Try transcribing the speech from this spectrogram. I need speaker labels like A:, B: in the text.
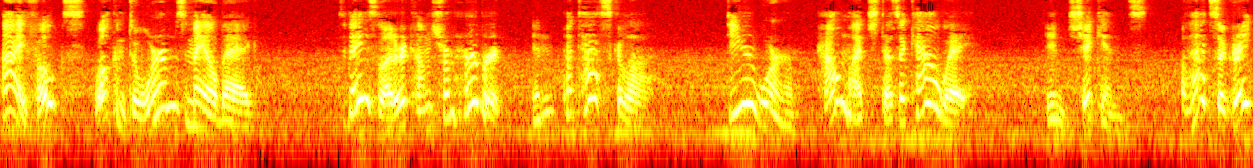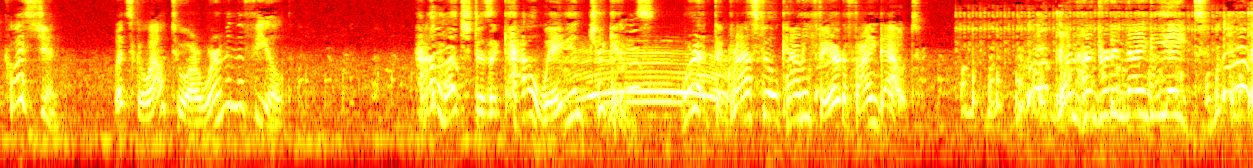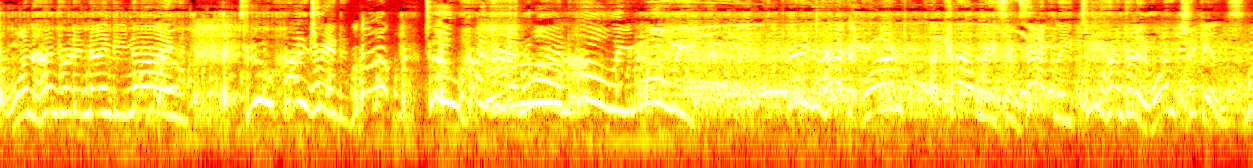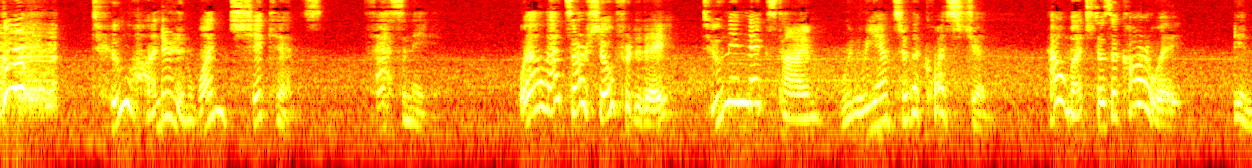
A: Hi, folks. Welcome to Worms Mailbag. Today's letter comes from Herbert in Pataskala. Dear Worm, how much does a cow weigh? In chickens. Well, that's a great question. Let's go out to our worm in the field.
B: How much does a cow weigh in chickens? We're at the Grassville County Fair to find out. 198, 199, 200, 201. Holy moly! There you have it, worm. A cow weighs exactly 201 chickens.
A: 201 chickens. Fascinating. Well, that's our show for today. Tune in next time when we answer the question How much does a car weigh? In.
